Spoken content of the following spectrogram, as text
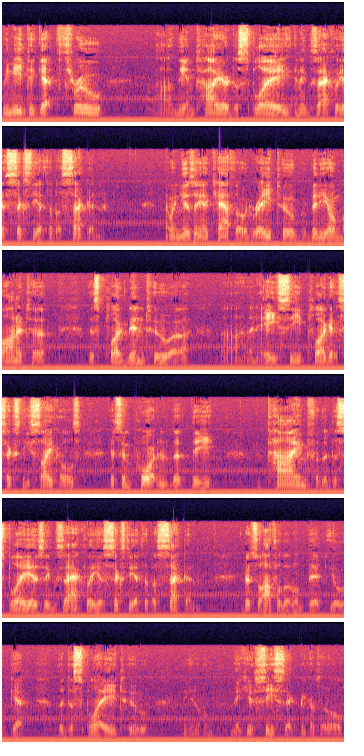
we need to get through uh, the entire display in exactly a 60th of a second. Now when using a cathode ray tube video monitor is plugged into a, uh, an AC plug at 60 cycles, it's important that the time for the display is exactly a 60th of a second. If it's off a little bit, you'll get the display to, you know, make you seasick because it'll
